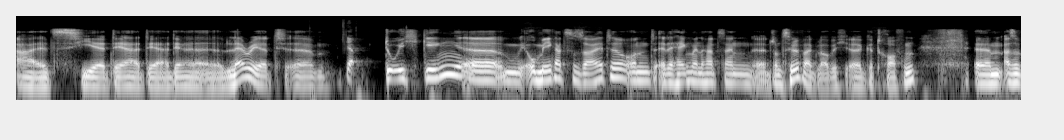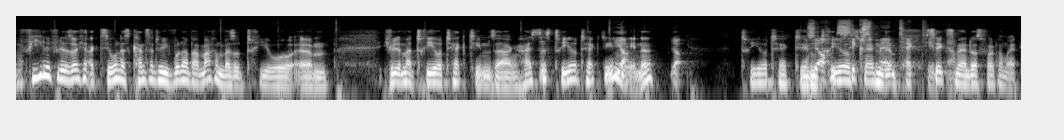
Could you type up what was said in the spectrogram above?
als hier der der der Lariat ähm, ja. Durchging, äh, Omega zur Seite und äh, der Hangman hat seinen äh, John Silver, glaube ich, äh, getroffen. Ähm, also viele, viele solche Aktionen. Das kannst du natürlich wunderbar machen bei so Trio. Ähm, ich will immer Trio Tag Team sagen. Heißt das Trio Tag Team? Ja. Nee, ne? Ja. Trio Tag Team. Ist ja auch Trio Six-Man-Tag-Team, Six-Man, ja. du hast vollkommen recht.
